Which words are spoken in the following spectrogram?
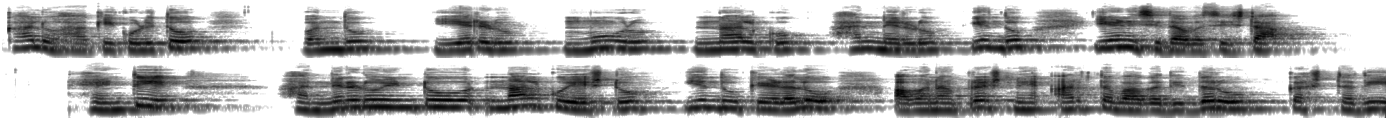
ಕಾಲು ಹಾಕಿ ಕುಳಿತು, ಒಂದು, ಎರಡು, ಮೂರು, ನಾಲ್ಕು, ಹನ್ನೆರಡು ಎಂದು ಎಣಿಸಿದ ವಸಿಷ್ಠ. ಹೆಂಡತಿ, ಹನ್ನೆರಡು ಇಂಟು ನಾಲ್ಕು ಎಷ್ಟು ಎಂದು ಕೇಳಲು ಅವನ ಪ್ರಶ್ನೆ ಅರ್ಥವಾಗದಿದ್ದರೂ ಕಷ್ಟದಿ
